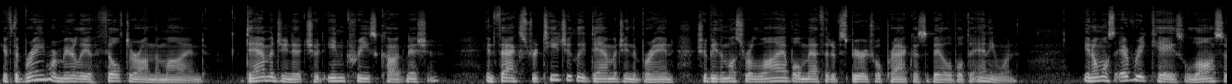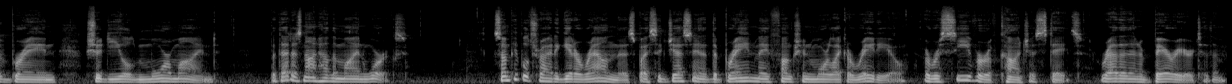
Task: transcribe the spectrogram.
If the brain were merely a filter on the mind, damaging it should increase cognition. In fact, strategically damaging the brain should be the most reliable method of spiritual practice available to anyone. In almost every case, loss of brain should yield more mind, but that is not how the mind works. Some people try to get around this by suggesting that the brain may function more like a radio, a receiver of conscious states, rather than a barrier to them.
